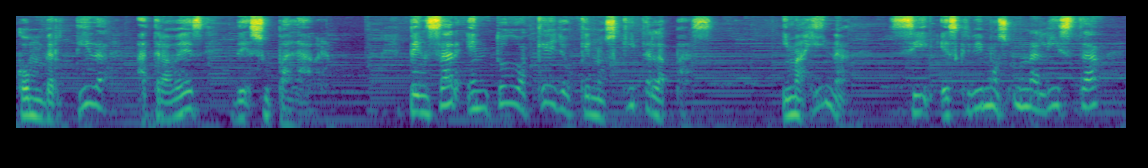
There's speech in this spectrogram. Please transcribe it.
convertida a través de su palabra pensar en todo aquello que nos quita la paz. Imagina si escribimos una lista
